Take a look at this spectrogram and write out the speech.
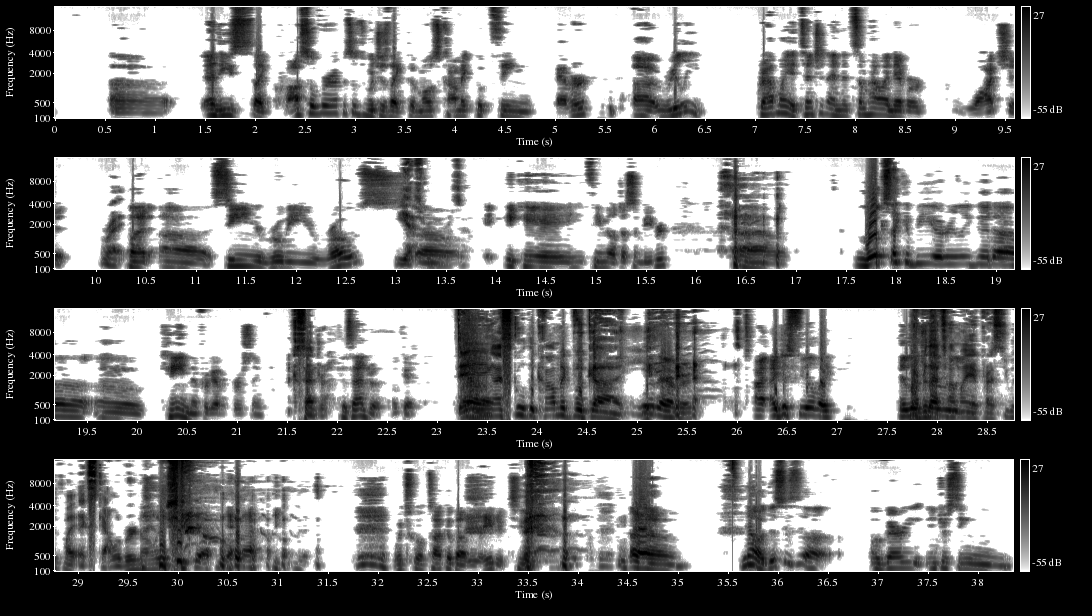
Uh, and these like crossover episodes, which is like the most comic book thing ever, uh, really grabbed my attention, and then somehow I never watch it. Right. But uh, seeing Ruby Rose, Yes, uh, Rose. aka female Justin Bieber, uh, looks like it'd be a really good uh uh Kane. I forgot her first name, Cassandra. Cassandra. Okay, Dang, Uh, I schooled the comic book guy. whatever. I, I just feel like it looks Remember that time I impressed you with my Excalibur knowledge? yeah, yeah. which we'll talk about later too. um, no, this is a a very interesting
